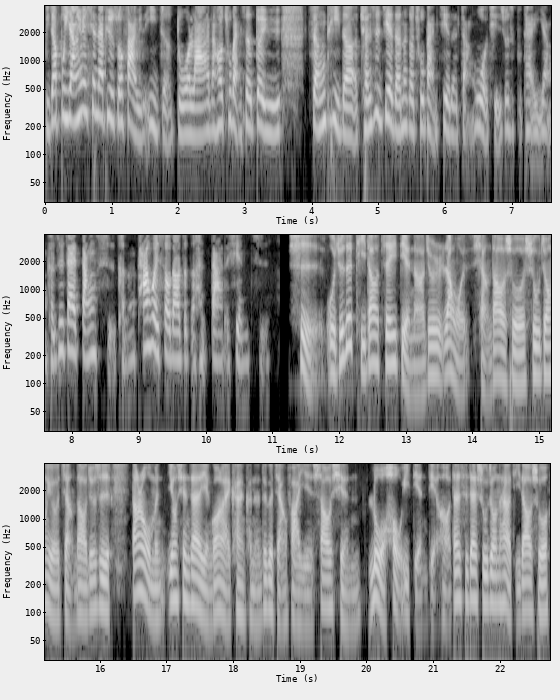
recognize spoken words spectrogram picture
比较不一样，因为现在譬如说法语的译者多啦，然后出版社对于整体的全世界的那个出版界的掌握，其实就是不太一样。可是，在当时，可能他会受到这个很大的限制。是，我觉得提到这一点呢、就是让我想到说，书中有讲到，就是当然我们用现在的眼光来看，可能这个讲法也稍显落后一点点哈。但是在书中他有提到说，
